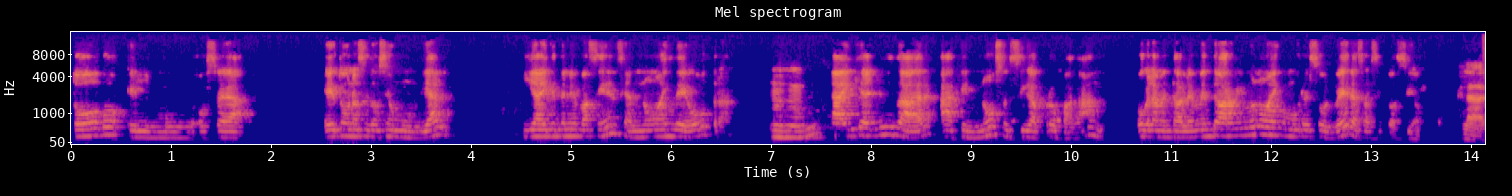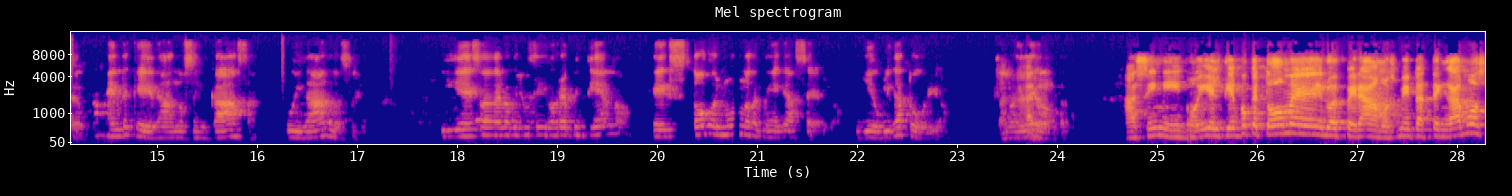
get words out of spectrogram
todo el mundo. O sea, esto es una situación mundial y hay que tener paciencia, no hay de otra. Hay que ayudar a que no se siga propagando, porque lamentablemente ahora mismo no hay cómo resolver esa situación. Claro. La gente quedándose en casa, cuidándose. Y eso es lo que yo sigo repitiendo, que es todo el mundo que tiene que hacerlo, y es obligatorio. O sea, no hay de Claro. otra. Así mismo, y el tiempo que tome lo esperamos. Mientras tengamos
